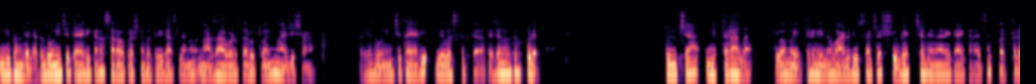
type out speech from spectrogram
निबंध लिहा. दोन्हीची तयारी करा. सराव प्रश्नपत्रिका असल्यामुळे माझा आवडता ऋतू आणि माझी शाळा. तर या दोन्हींची तयारी व्यवस्थित करा. त्याच्यानंतर पुढे. तुमच्या मित्राला किंवा मैत्रिणीला वाढदिवसाच्या शुभेच्छा देणारे काय करायचं? पत्र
